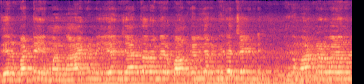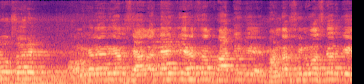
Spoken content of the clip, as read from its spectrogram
దీన్ని బట్టి మన నాయకుడిని ఏం చేస్తారో మీరు పవన్ కళ్యాణ్ గారు మీరే చేయండి. ఇంకా మాట్లాడబోయే ఒకసారి. పవన్ కళ్యాణ్ గారు చాలా అన్యాయం చేశారు సార్ పార్టీకి. బండారు శ్రీనివాస్ గారికి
